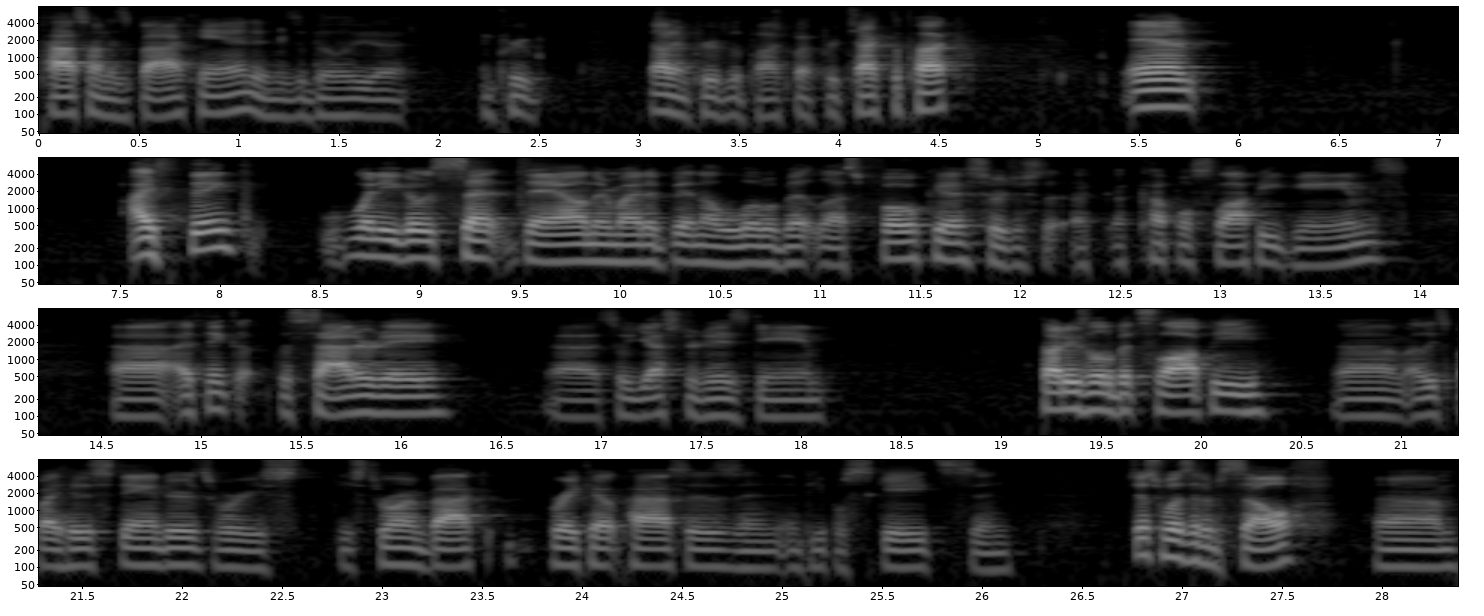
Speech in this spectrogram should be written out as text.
pass on his backhand and his ability to improve, not improve the puck, but protect the puck. And I think when he goes sent down, there might have been a little bit less focus or just a, a couple sloppy games. Uh, I think the Saturday, uh, so yesterday's game, thought he was a little bit sloppy, um, at least by his standards, where he's he's throwing back breakout passes and, and people's skates and just wasn't himself. Um,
